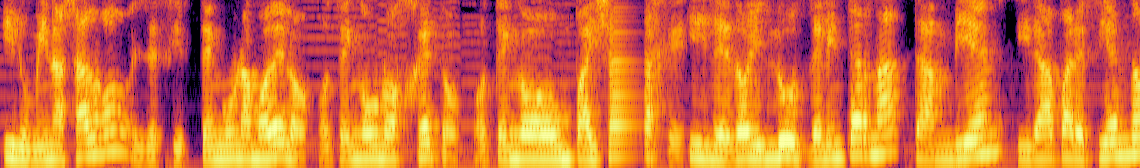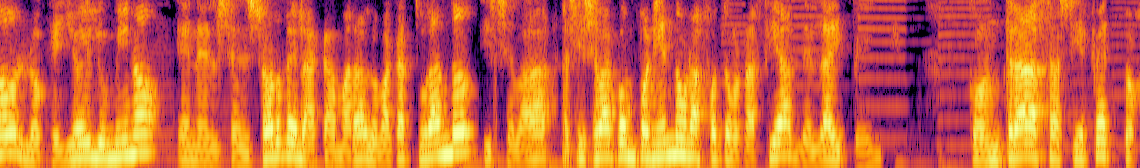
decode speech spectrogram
iluminas algo, es decir, tengo una modelo o tengo un objeto o tengo un paisaje y le doy luz de linterna, también irá apareciendo lo que yo ilumino en el sensor de la cámara, lo va capturando y se va, así se va componiendo una fotografía de light painting con trazas y efectos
